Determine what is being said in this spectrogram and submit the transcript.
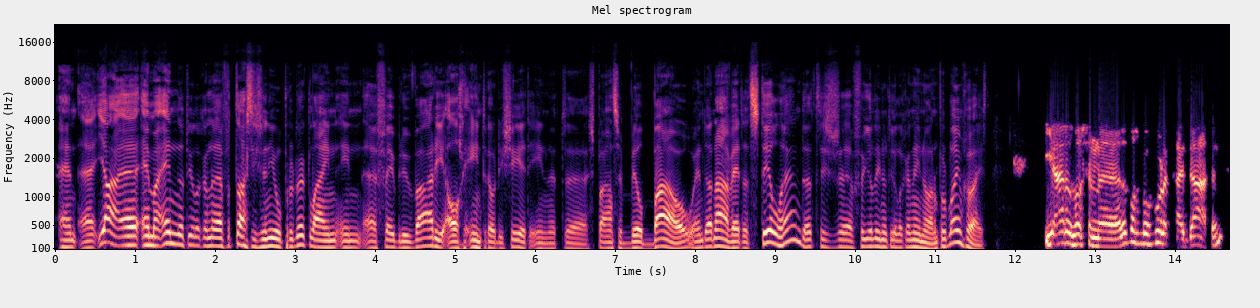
En eh, ja, eh, MAN natuurlijk een eh, fantastische nieuwe productlijn in eh, februari al geïntroduceerd in het eh, Spaanse Bilbao. En daarna werd het stil, hè? Dat is eh, voor jullie natuurlijk een enorm probleem geweest. Ja, dat was, een, eh, dat was behoorlijk uitdagend.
